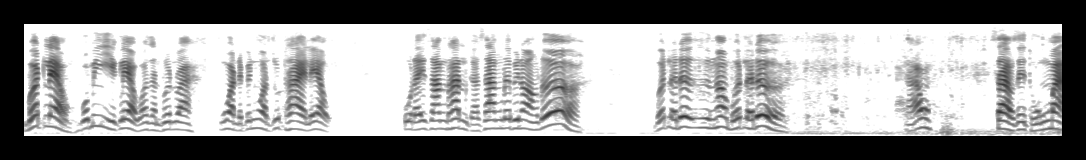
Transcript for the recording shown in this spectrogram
เบิร์ดแล้วบ่มีอีกแล้วว่าสันเพิ่อนว่างวดนี้เป็นงวดสุดท้ายแล้ว ผู้ใดสั่งท่านก็สั่งเด้อพี่น้องเด้อเบิดและเด้ออึ้งเฮาเบิดและเด้อเอาเศร้าใส่ถุงมา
